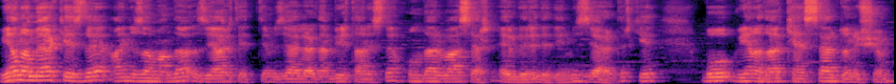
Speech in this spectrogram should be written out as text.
Viyana merkezde aynı zamanda ziyaret ettiğimiz yerlerden bir tanesi de Hundertwasser evleri dediğimiz yerdir ki bu Viyana'da kentsel dönüşüm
